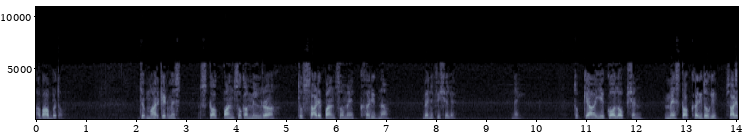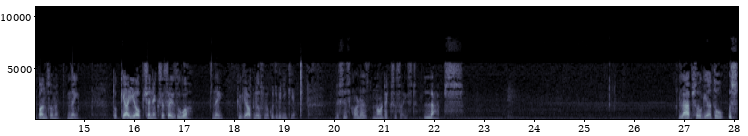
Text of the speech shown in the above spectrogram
अब आप बताओ, जब मार्केट में स्टॉक 500 का मिल रहा तो साढ़े पाँच सौ में खरीदना बेनिफिशियल है? नहीं। तो क्या ये कॉल ऑप्शन में स्टॉक खरीदोगे साढ़े पाँच सौ में? नहीं। तो क्या ये ऑप्शन एक्सरसाइज हुआ? नहीं, क्योंकि आपने उसमें कुछ भी नहीं किया। This is called as not exercise lapse lapse हो गया तो उस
